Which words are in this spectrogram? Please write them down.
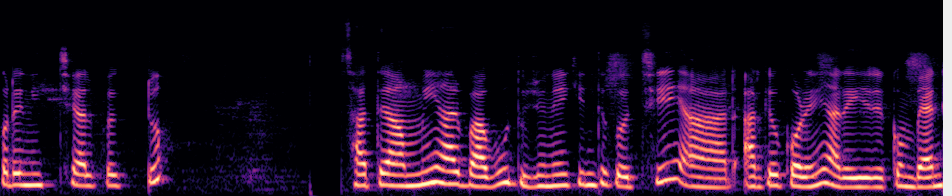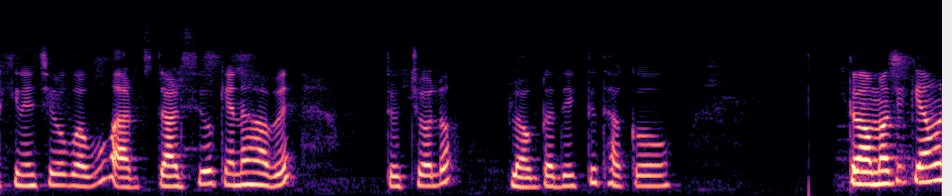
করে নিচ্ছে অল্প একটু। সাথে আমি আর বাবু দুজনেই কিন্তু করছি, আর আর কেউ করেনি। আর এইরকম ব্যান্ড কিনেছে ও বাবু, আর জার্সিও কেনা হবে। তো চলো ব্লগটা দেখতে থাকো। তো আমাকে কেমন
